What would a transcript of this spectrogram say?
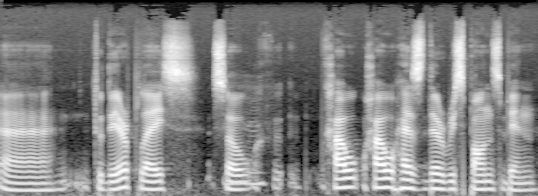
uh, to their place. So Mhm. h- how how has the response been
